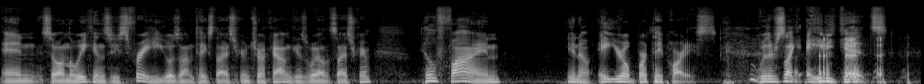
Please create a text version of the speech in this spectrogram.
And so on the weekends he's free. He goes out and takes the ice cream truck out and gives away all this ice cream. He'll find, you know, eight year old birthday parties where there's like 80 kids.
